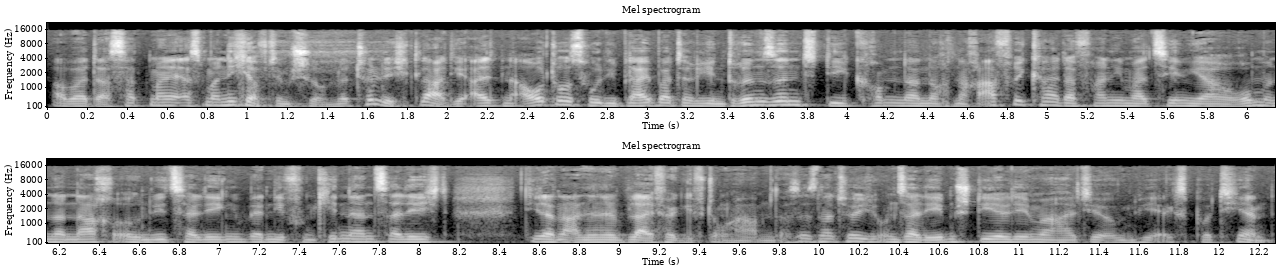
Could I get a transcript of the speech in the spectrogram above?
Aber das hat man erstmal nicht auf dem Schirm. Natürlich, klar, die alten Autos, wo die Bleibatterien drin sind, die kommen dann noch nach Afrika, da fahren die mal zehn Jahre rum und danach irgendwie zerlegen, werden die von Kindern zerlegt, die dann alle eine Bleivergiftung haben. Das ist natürlich unser Lebensstil, den wir halt hier irgendwie exportieren.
